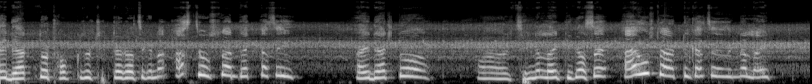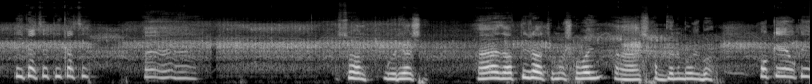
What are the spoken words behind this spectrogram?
এই দেখ তো সব কিছু ঠিকঠাক আছে কিনা? আসতে ওস্তাদ, দেখতেছি। এই দেখ তো সিগন্যাল লাইট ঠিক আছে? হ্যাঁ ওস্তাদ, ঠিক আছে সিগন্যাল লাইট ঠিক আছে ঠিক আছে। হ্যাঁ হ্যাঁ হ্যাঁ। চল ঘুরে আসি। হ্যাঁ যাত্রীরা তোমরা সবাই সাবধানে বসবা। ওকে ওকে।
